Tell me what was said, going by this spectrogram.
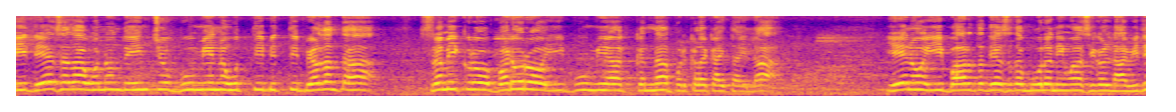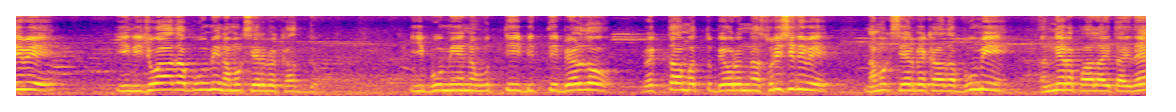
ಈ ದೇಶದ ಒಂದೊಂದು ಇಂಚು ಭೂಮಿಯನ್ನು ಉತ್ತಿ ಬಿತ್ತಿ ಬೆಳೆದಂತಹ ಶ್ರಮಿಕರು ಬಡವರು ಈ ಭೂಮಿಯ ಹಕ್ಕನ್ನು ಪಡ್ಕೊಳ್ಳೋಕ್ಕಾಯ್ತಾ ಇಲ್ಲ. ಏನೋ ಈ ಭಾರತ ದೇಶದ ಮೂಲ ನಿವಾಸಿಗಳು ನಾವಿದ್ದೀವಿ. ಈ ನಿಜವಾದ ಭೂಮಿ ನಮಗೆ ಸೇರಬೇಕಾದ್ದು. ಈ ಭೂಮಿಯನ್ನು ಉತ್ತಿ ಬಿತ್ತಿ ಬೆಳೆದು ರಕ್ತ ಮತ್ತು ಬೆವರನ್ನು ಸುರಿಸಿದ್ದೀವಿ ನಮಗೆ ಸೇರಬೇಕಾದ ಭೂಮಿ ಅನ್ಯರ ಪಾಲಾಯ್ತಾ ಇದೆ.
